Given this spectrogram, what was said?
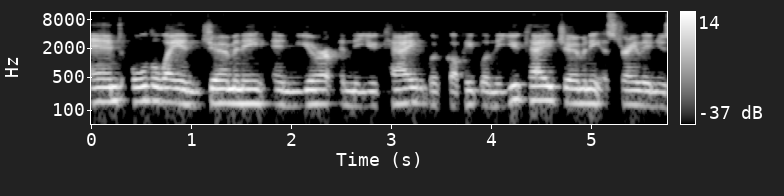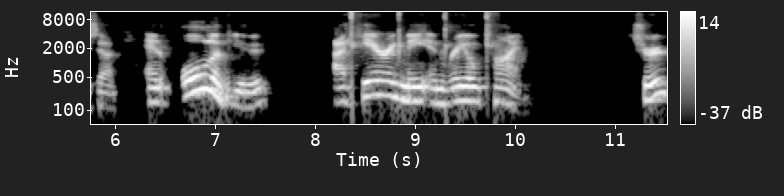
and all the way in Germany, in Europe, in the UK. We've got people in the UK, Germany, Australia, New Zealand. And all of you are hearing me in real time. True?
